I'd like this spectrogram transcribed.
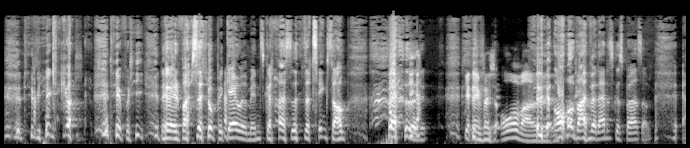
Det er virkelig godt. Det er fordi, det er bare sådan nogle begavede mennesker, der har siddet og tænkt sig om, hvad hedder ja. det? Jeg har rent faktisk overvejet det. overvejet, hvad der, er, der skal spørges om. Ja.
